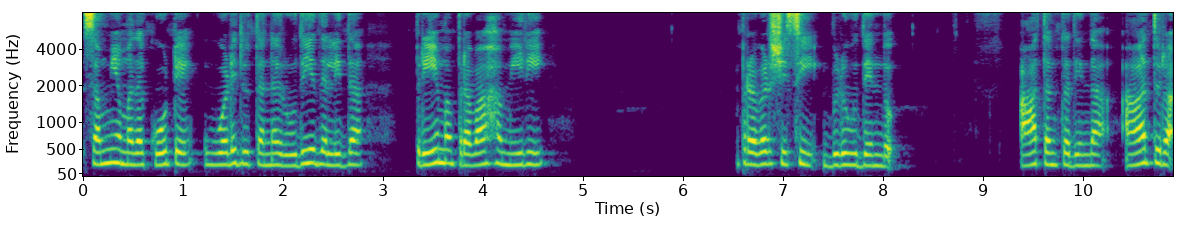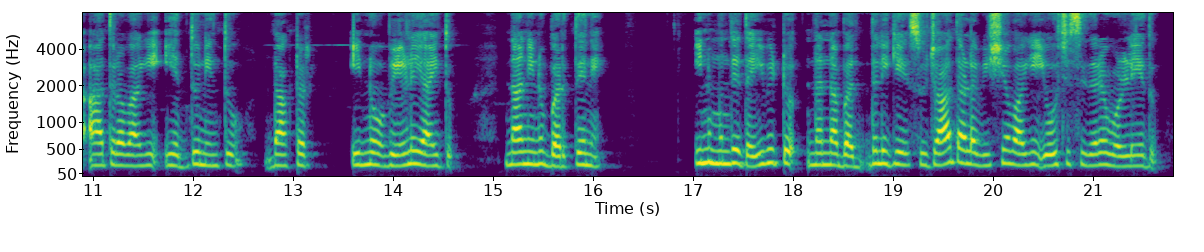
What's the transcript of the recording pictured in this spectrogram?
ಸಂಯಮದ ಕೋಟೆ ಒಡೆದು ತನ್ನ ಹೃದಯದಲ್ಲಿದ್ದ ಪ್ರೇಮ ಪ್ರವಾಹ ಮೀರಿ ಪ್ರವರ್ಶಿಸಿ ಬಿಡುವುದೆಂದು. ಆತಂಕದಿಂದ ಆತುರ ಆತುರವಾಗಿ ಎದ್ದು ನಿಂತು, ಡಾಕ್ಟರ್, ಇನ್ನು ವೇಳೆಯಾಯಿತು. ನಾನಿನ್ನು ಬರ್ತೇನೆ. ಇನ್ನು ಮುಂದೆ ದಯವಿಟ್ಟು ನನ್ನ ಬದಲಿಗೆ ಸುಜಾತಾಳ ವಿಷಯವಾಗಿ ಯೋಚಿಸಿದರೆ ಒಳ್ಳೆಯದು.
